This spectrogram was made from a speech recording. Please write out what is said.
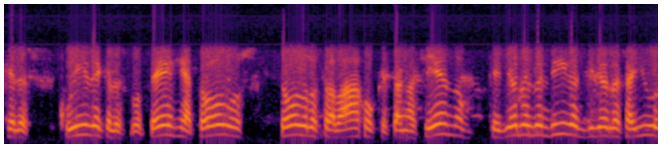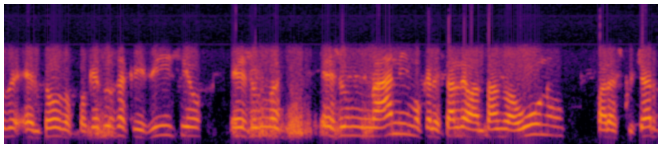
que les cuide, que les protege a todos, todos los trabajos que están haciendo, que Dios les bendiga, que Dios les ayude en todo, porque es un sacrificio, es un, es un ánimo que le están levantando a uno para escuchar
